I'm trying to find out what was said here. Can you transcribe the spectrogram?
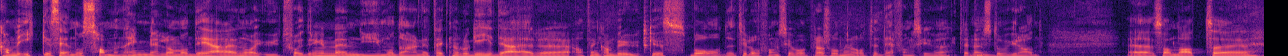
kan vi ikke se noe sammenheng mellom. og Det er noe av utfordringen med en ny, moderne teknologi. Det er eh, at den kan brukes både til offensive operasjoner og til defensive til en mm. stor grad. Eh, sånn at eh,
